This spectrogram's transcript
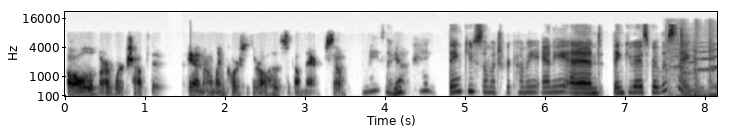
all of our workshops and online courses are all hosted on there. So amazing. Yeah. Okay. Thank you so much for coming, Anni. And thank you guys for listening.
